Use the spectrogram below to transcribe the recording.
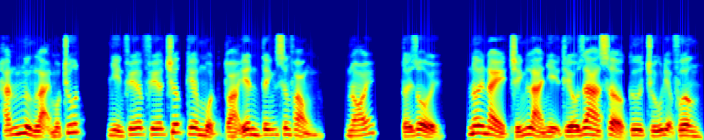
hắn ngừng lại một chút, nhìn phía phía trước kia một tòa yên tĩnh sương phòng, nói, tới rồi, nơi này chính là nhị thiếu gia sở cư trú địa phương.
